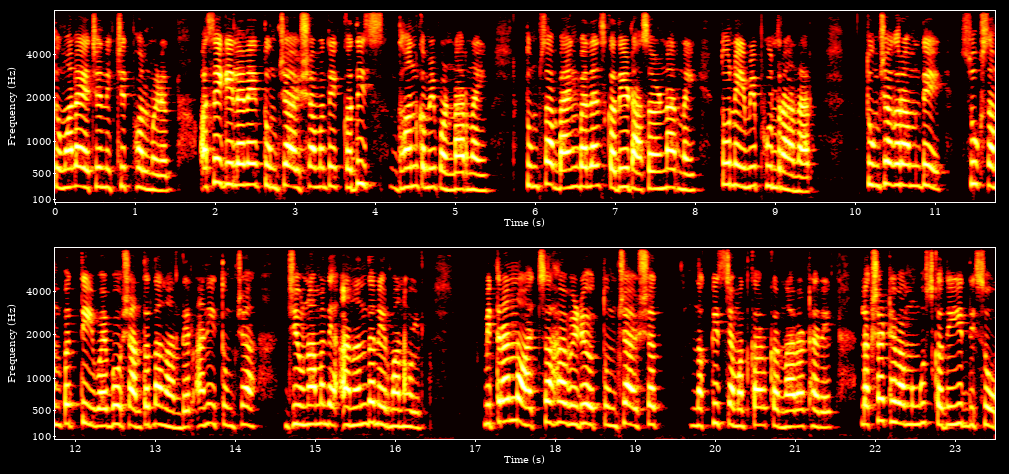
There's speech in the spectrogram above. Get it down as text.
तुम्हाला याचे निश्चित फल मिळेल. असे केल्याने तुमच्या आयुष्यामध्ये कधीच धन कमी पडणार नाही. तुमचा बँक बॅलन्स कधी ढासळणार नाही. तो नेहमी फुल राहणार. तुमच्या घरामध्ये सुख संपत्ती वैभव शांतता नांदेल आणि तुमच्या जीवनामध्ये आनंद निर्माण होईल. मित्रांनो आजचा हा व्हिडिओ तुमच्या आयुष्यात नक्कीच चमत्कार करणारा ठरेल. लक्षात ठेवा मुंगूस कधीही दिसो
